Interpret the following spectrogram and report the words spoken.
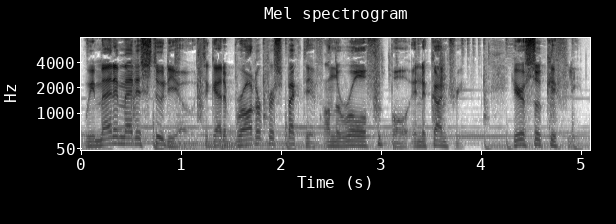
We met him at his studio to get a broader perspective on the role of football in the country. Here's Zulkifli.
